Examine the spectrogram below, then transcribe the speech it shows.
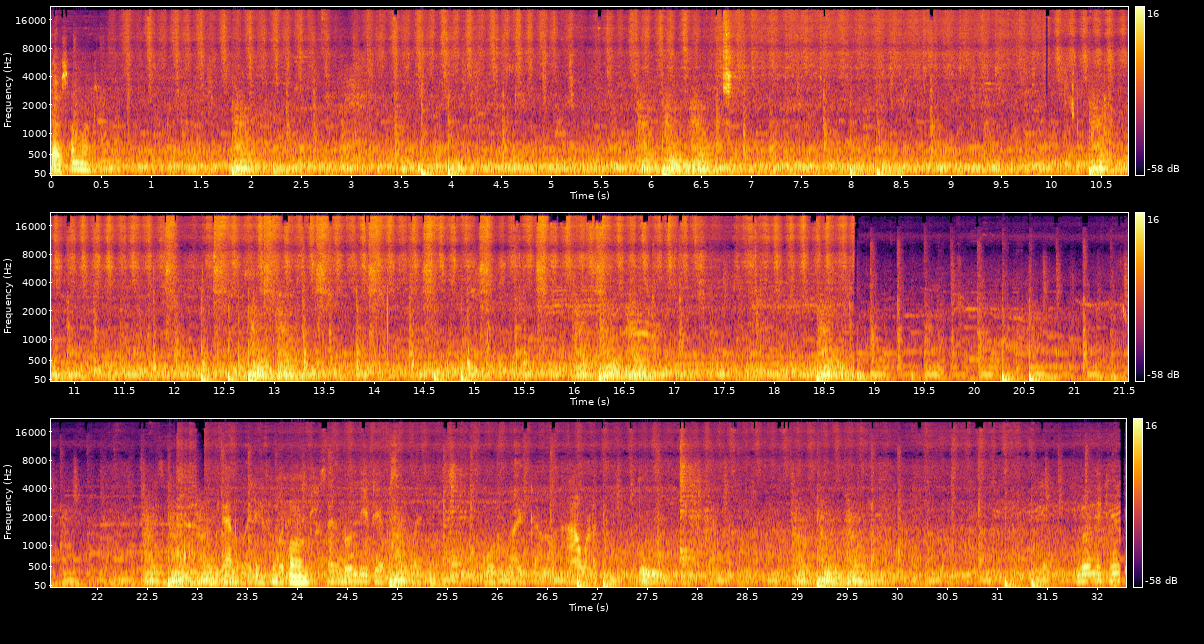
ಕೆಲಸ ಮಾಡ್ರಿ ಧ್ಯಾನ ಮಾಡಿ ಹ್ಞೂ ರೀ ಸರ್ ಇನ್ನೊಂದು ಈ ಟೈಮ್ ಸರ್ ಮಾಡಿ ಊಟ ಮಾಡಿ ಕಾಣೋ ಹಾಂ ಒಳಗೆ লো লিখে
